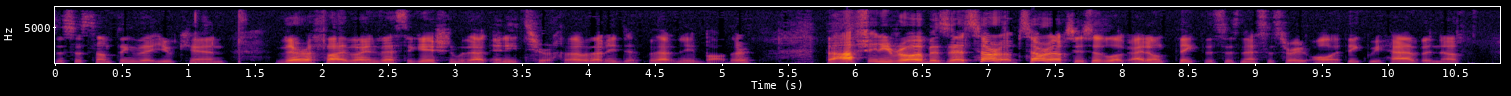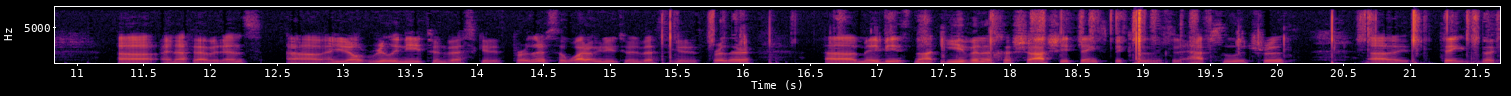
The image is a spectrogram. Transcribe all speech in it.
this is something that you can verify by investigation without any tircha, without any without any bother. So he says, look, I don't think this is necessary at all. I think we have enough uh, enough evidence, uh, and you don't really need to investigate it further. So why don't we need to investigate it further? Uh, maybe it's not even a chashashi thinks because it's an absolute truth. Uh, think the,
